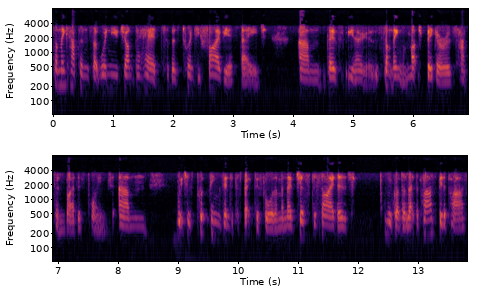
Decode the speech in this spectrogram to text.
something happens that when you jump ahead to the 25 year stage. Um, there's, you know, something much bigger has happened by this point, um, which has put things into perspective for them, and they've just decided we've got to let the past be the past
